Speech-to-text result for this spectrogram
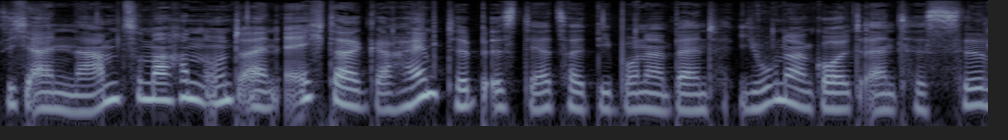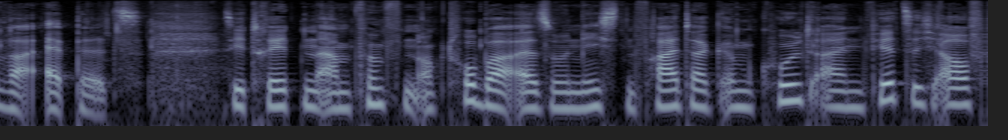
sich einen Namen zu machen und ein echter Geheimtipp ist derzeit die Bonner Band Jona Gold and His Silver Apples. Sie treten am 5. Oktober, also nächsten Freitag im Kult 41 auf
